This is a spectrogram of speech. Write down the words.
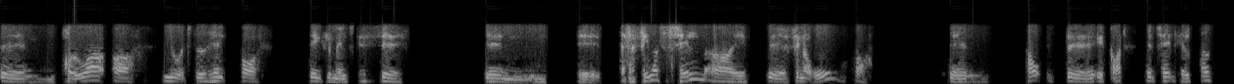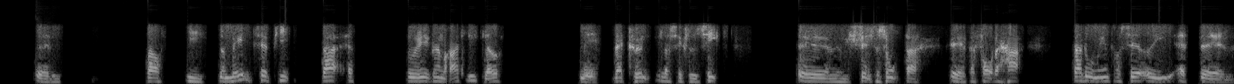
øh, prøver at nå et sted hen, hvor det enkelte menneskes øh, øh, øh, altså finder sig selv og øh, finder ro og øh, får et, øh, et godt mentalt helbred. Øh, så i normal terapi, der er du en ret ligeglad med, hvad køn eller seksualitet øh, den person, der, øh, der får det, har. Der er du mere interesseret i, at øh,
